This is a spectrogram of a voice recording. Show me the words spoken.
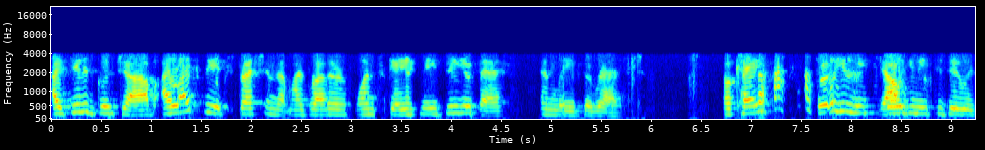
I did a good job. I like the expression that my brother once gave me: "Do your best and leave the rest." Okay. all you need yep. all you need to do is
